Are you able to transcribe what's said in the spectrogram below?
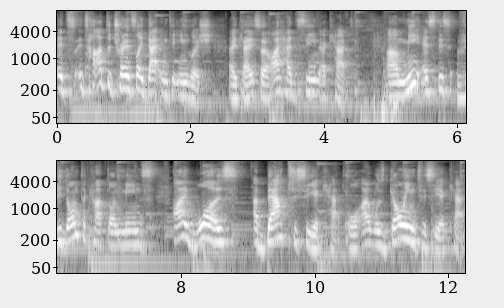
it's it's hard to translate that into English. Okay, so I had seen a cat. Um, mi estis vidonta katon means I was about to see a cat or I was going to see a cat.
